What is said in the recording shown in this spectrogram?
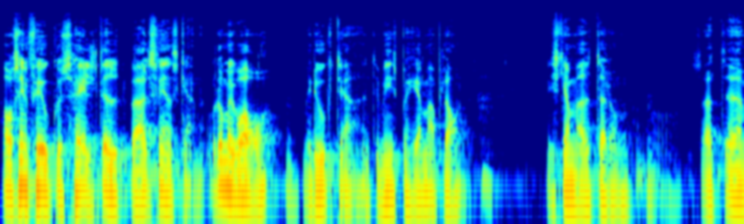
ha sin fokus helt ut på allsvenskan. Och de är bra, de är duktiga, inte minst på hemmaplan. Vi ska möta dem. Så att eh,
